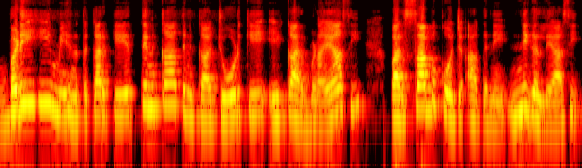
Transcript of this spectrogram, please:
ਬੜੀ ਹੀ ਮਿਹਨਤ ਕਰਕੇ ਤਿਨਕਾ ਤਿਨਕਾ ਜੋੜ ਕੇ ਇਹ ਘਰ ਬਣਾਇਆ ਸੀ, ਪਰ ਸਭ ਕੁਝ ਅੱਗ ਨੇ ਨਿਗਲ ਲਿਆ ਸੀ।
